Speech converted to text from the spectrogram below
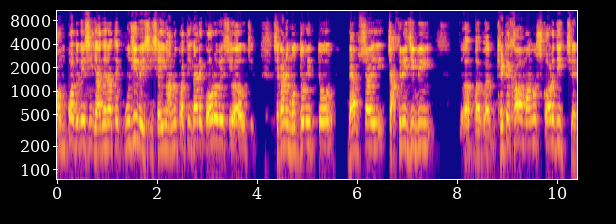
সম্পদ বেশি, যাদের হাতে পুঁজি বেশি, সেই আনুপাতিক হারে করও বেশি হওয়া উচিত। সেখানে মধ্যবিত্ত, ব্যবসায়ী, চাকরিজীবী খেটে খাওয়া মানুষ কর দিচ্ছেন,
